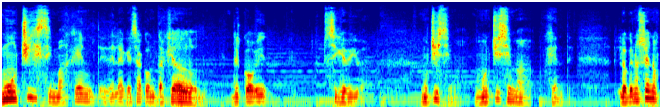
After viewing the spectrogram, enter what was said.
muchísima gente de la que se ha contagiado de COVID sigue viva. Muchísima, muchísima gente. Lo que no sé, no,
